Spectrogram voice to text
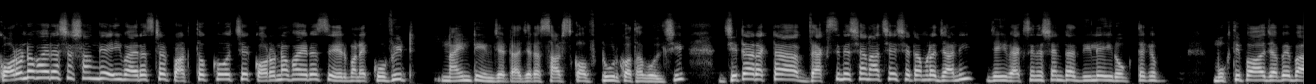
করোনা ভাইরাসের সঙ্গে এই ভাইরাসটার পার্থক্য হচ্ছে করোনা ভাইরাসের মানে কোভিড নাইন্টিন যেটা যেটা সার্স কভ টুর কথা বলছি, যেটার একটা ভ্যাকসিনেশন আছে সেটা আমরা জানি যে এই ভ্যাকসিনেশনটা দিলে এই রোগ থেকে মুক্তি পাওয়া যাবে বা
